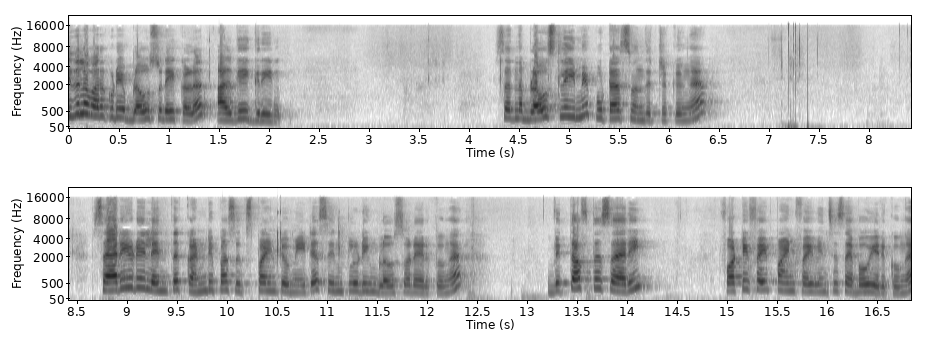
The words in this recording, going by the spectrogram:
இதில் வரக்கூடிய ப்ளவுஸுடைய கலர் அல்கே க்ரீன் ஸோ அந்த ப்ளவுஸ்லேயுமே புட்டாஸ் வந்துட்டுருக்குங்க. சாரியுடைய லென்த்து கண்டிப்பாக six point two metres including ப்ளவுஸோட இருக்குங்க. Width of the sari forty five point five inches above இருக்குங்க.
